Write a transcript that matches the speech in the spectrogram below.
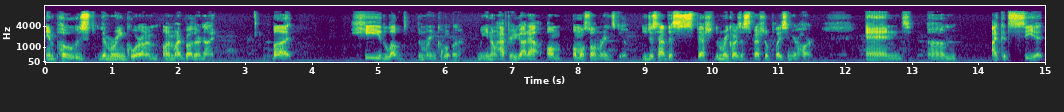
imposed the Marine Corps on, on my brother and I, but he loved the Marine Corps. You know, after he got out, all, almost all Marines do. You just have this special. The Marine Corps has a special place in your heart, and um, I could see it.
